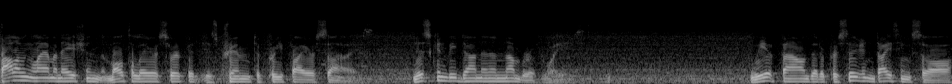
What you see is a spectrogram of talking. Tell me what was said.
Following lamination, the multilayer circuit is trimmed to pre-fire size. This can be done in a number of ways. We have found that a precision dicing saw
